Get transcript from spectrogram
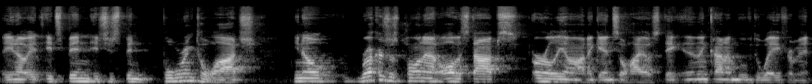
You know, it, it's been it's just been boring to watch. You know, Rutgers was pulling out all the stops early on against Ohio State, and then kind of moved away from it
